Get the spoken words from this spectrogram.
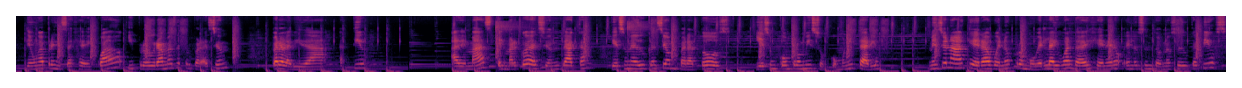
de un aprendizaje adecuado y programas de preparación para la vida activa. Además, el marco de acción DACA que es una educación para todos y es un compromiso comunitario, mencionaba que era bueno promover la igualdad de género en los entornos educativos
